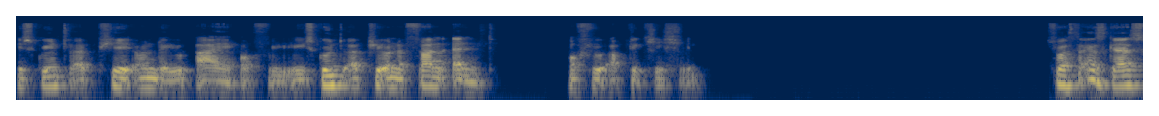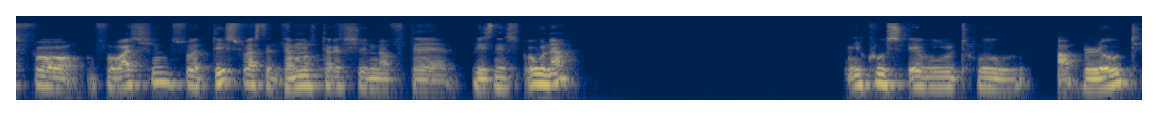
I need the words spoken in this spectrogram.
is going to appear on the UI of. It's going to appear on the front end of your application. So thanks guys for, for watching. So this was the demonstration of the business owner who's able to upload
